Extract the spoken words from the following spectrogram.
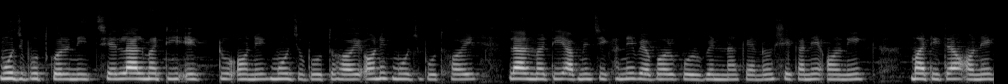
মজবুত করে নিচ্ছে। লাল মাটি একটু অনেক মজবুত হয়, অনেক মজবুত হয়। লাল মাটি আপনি যেখানে ব্যবহার করবেন না কেন, সেখানে অনেক মাটিটা অনেক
